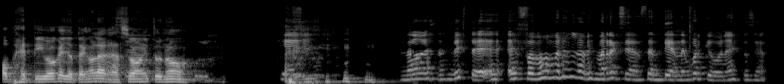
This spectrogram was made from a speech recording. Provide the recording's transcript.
objetivo que yo tengo la razón y tú no. ¿Qué? No, viste, fue más o menos la misma reacción, se entiende porque hubo una discusión.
